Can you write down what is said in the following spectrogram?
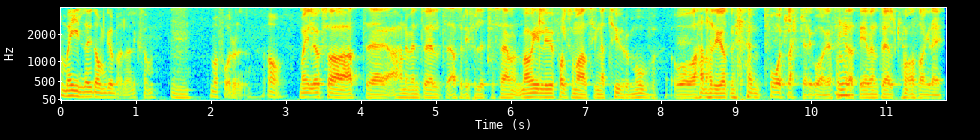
Och man gillar ju de gubbarna liksom. Mm. Man får, ja. Man gillar också att eh, han eventuellt, alltså det är för lite att säga, men man gillar ju folk som har en signaturmove. Och han hade ju åtminstone två klackar igår. Jag tänker Mm. att det eventuellt kan vara en sån grej.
